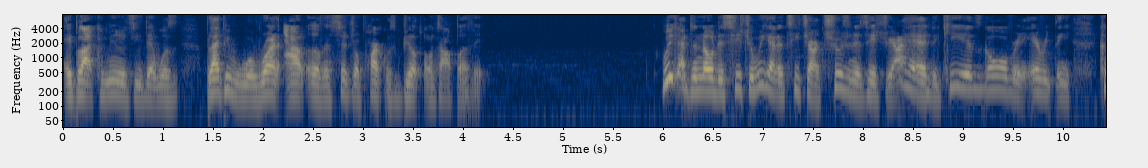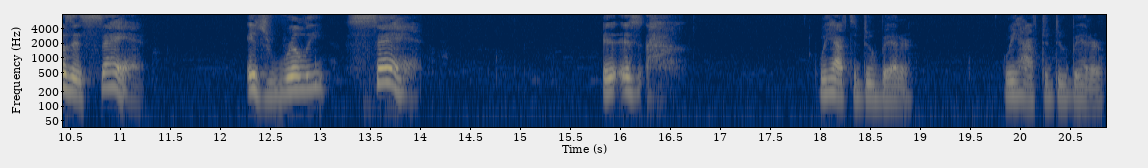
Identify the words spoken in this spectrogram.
a black community that was black people were run out of and Central Park was built on top of it. We got to know this history. We got to teach our children this history. I had the kids go over and everything because it's sad. It's really sad. It is. We have to do better. We have to do better.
